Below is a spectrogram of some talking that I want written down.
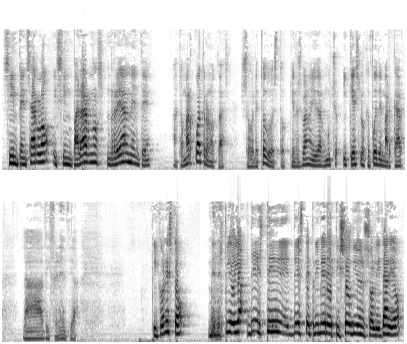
sin pensarlo y sin pararnos realmente a tomar cuatro notas sobre todo esto, que nos van a ayudar mucho y que es lo que puede marcar la diferencia. Y con esto me despido ya de este, de este primer episodio en solitario,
